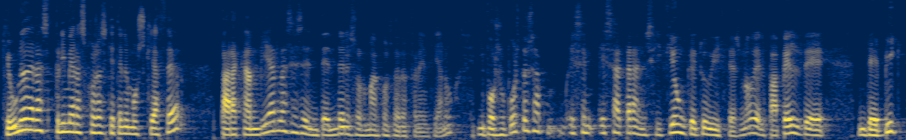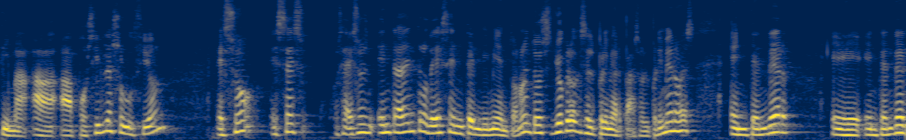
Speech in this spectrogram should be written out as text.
que una de las primeras cosas que tenemos que hacer para cambiarlas es entender esos marcos de referencia, ¿no? Y por supuesto esa, esa, transición que tú dices, ¿no? Del papel de, de víctima a, a, posible solución, eso, esa es, o sea, eso entra dentro de ese entendimiento, ¿no? Entonces yo creo que es el primer paso. El primero es entender eh, entender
